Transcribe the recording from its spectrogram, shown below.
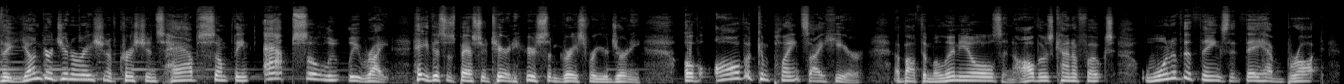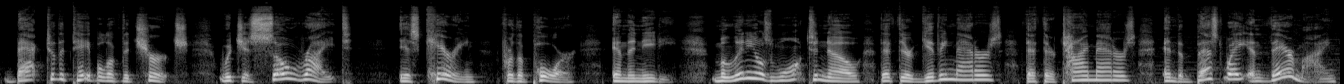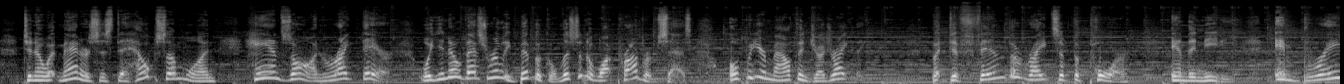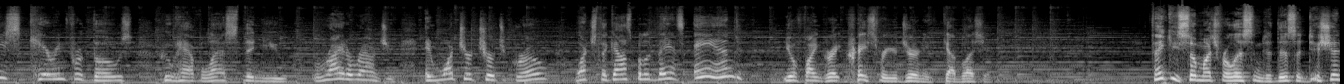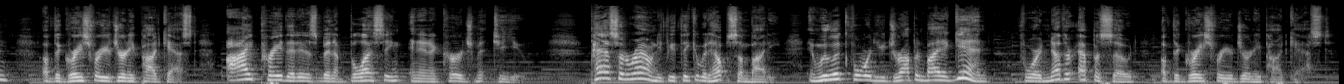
The younger generation of Christians have something absolutely right. Hey, this is Pastor Terry, and here's some grace for your journey. Of all the complaints I hear about the millennials and all those kind of folks, one of the things that they have brought back to the table of the church, which is so right, is caring for the poor and the needy. Millennials want to know that their giving matters, that their time matters, and the best way in their mind to know it matters is to help someone hands on right there. Well, you know, that's really biblical. Listen to what Proverbs says Open your mouth and judge rightly, but defend the rights of the poor and the needy. Embrace caring for those who have less than you right around you and watch your church grow, watch the gospel advance, and You'll find great grace for your journey. God bless you. Thank you so much for listening to this edition of the Grace for Your Journey podcast. I pray that it has been a blessing and an encouragement to you. Pass it around if you think it would help somebody, and we look forward to you dropping by again for another episode of the Grace for Your Journey podcast.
